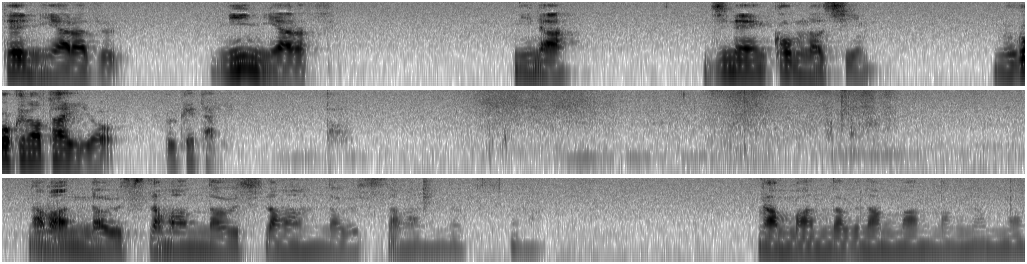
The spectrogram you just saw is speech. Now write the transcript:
天にあらず人にあらず。皆自念古無の心無極の体を受けたり。と「ナマンナウスナマンナウスナマンナウスナマンナウスナマン」何万ナブ何万ナブ何万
